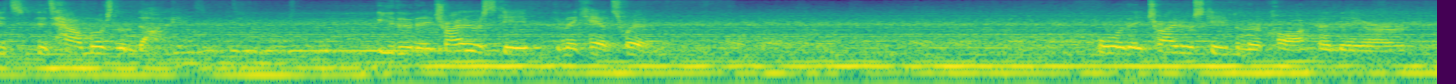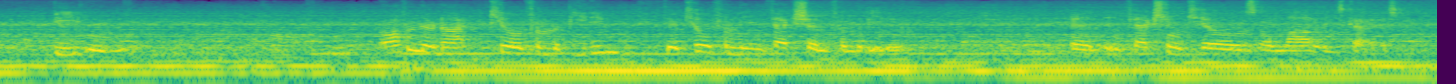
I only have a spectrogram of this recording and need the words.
it's it's how most of them die. Either they try to escape and they can't swim, or they try to escape and they're caught and they are beaten. Often they're not killed from the beating; they're killed from the infection from the beating, and infection kills a lot of these guys.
